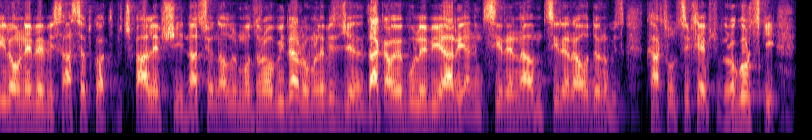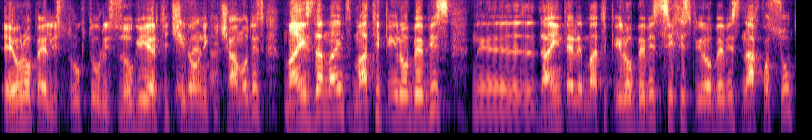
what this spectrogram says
პიროვნებების, ასე ვთქვათ, ბრჭყალებში ნაციონალური მოძრაობიდან, რომლებიც დაკავებულები არიან მცირე მცირე რაოდენობის ქართულ ციხეებში, როგორც კი ევროპელი სტრუქტურის ზოგიერთი ჩინოვნიკი ჩამოდის, მაინც და მაინც მათი პირო პირობების დაინტერე მათი პირობების ციხის პირობების ნახვა სურთ,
